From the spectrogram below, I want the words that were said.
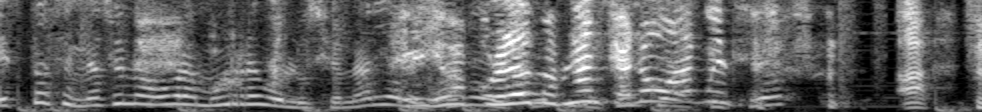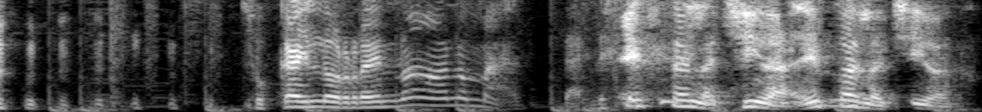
esta se me hace una obra muy revolucionaria. Se lleva por el alma blanca, no, ah. Su Kylo Ren, no, no más. Esta es la chida, esta es la chida.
